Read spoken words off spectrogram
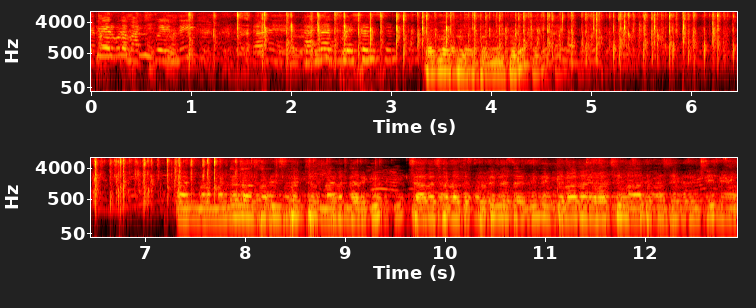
ఏం పేరమ్మా కంగ్రాచులేషన్స్ అండి పేరు కూడా మర్చిపోయింది. కానీ కంగ్రాచులేషన్స్ కంగ్రాచులేషన్స్ అండి ఇక్కడ. అండ్ మా మండల సబ్ ఇన్స్పెక్టర్ మేడం గారికి చాలా చాలా కృతజ్ఞత అండి మేము పిలవగానే వచ్చి మా ఆతిథ్యం స్వీకరించి మేము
